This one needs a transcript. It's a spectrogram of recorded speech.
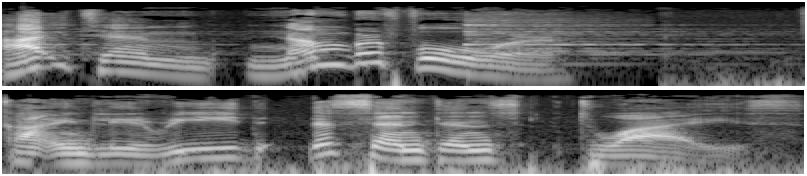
Item number 4. Kindly read the sentence twice.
